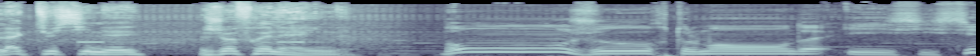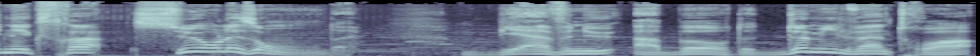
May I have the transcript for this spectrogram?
L'actu ciné, Geoffrey Lane. Bonjour tout le monde, ici Cinextra sur les ondes. Bienvenue à bord de 2023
